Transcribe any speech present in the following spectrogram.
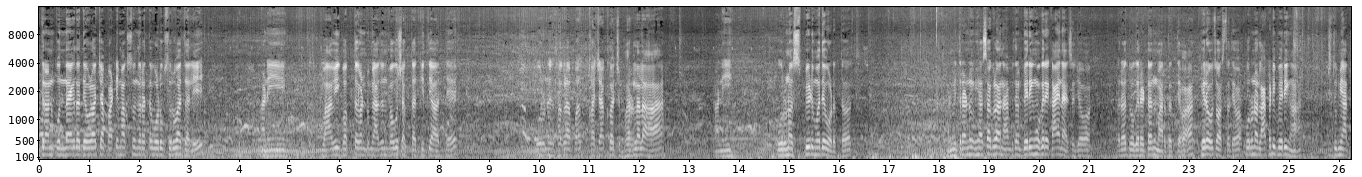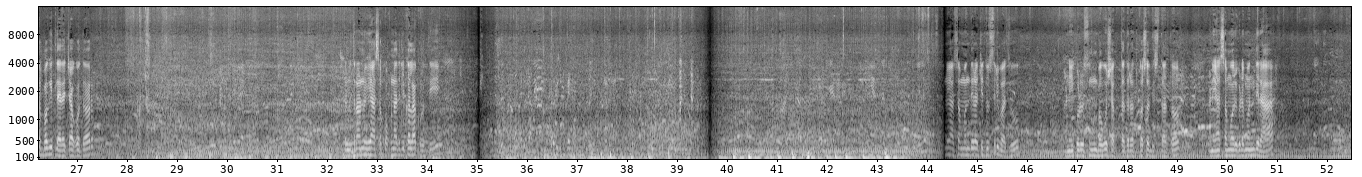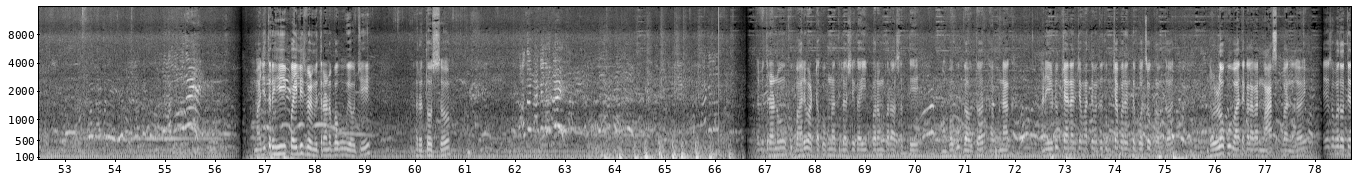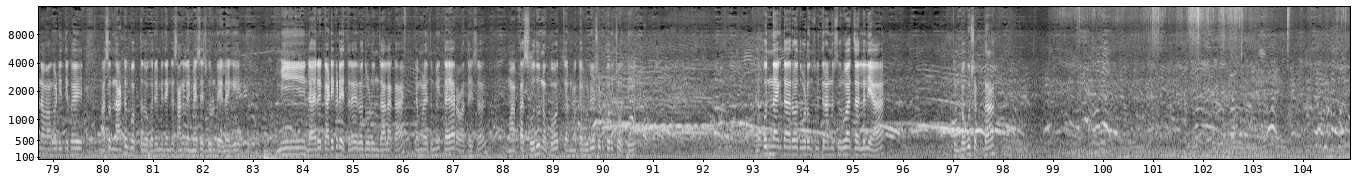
मित्रांनो पुन्हा एकदा देवळाच्या पाठीमागसून रथ ओढूक सुरुवात झाली. आणि भाविक भक्तगण तुम्ही अजून बघू शकतात किती आहात ते. पूर्ण सगळा प खचाखच भरलेला हा. आणि पूर्ण स्पीडमध्ये ओढतात. आणि मित्रांनो ह्या सगळा ना मित्रांनो बेरिंग वगैरे काय नाही. असं जेव्हा रथ वगैरे टन मारतात तेव्हा फिरवचं असतं तेव्हा पूर्ण लाकडी बेरिंग हा जी तुम्ही आता बघितलं आहे त्याच्या अगोदर. तर मित्रांनो ही असं कोकणातली कलाकृती. असं मंदिराची दुसरी बाजू. आणि इकडून बघू शकतात रथ कसं दिसतात तो. आणि या समोर इकडे मंदिर हा. माझी तर ही पहिलीच वेळ मित्रांनो बघू येऊची रथोत्सव. मित्रांनो खूप भारी वाटतं कोकणातील असे काही परंपरा असतात ते. बघूक बघू गावतात आपणाक. आणि यूट्यूब चॅनलच्या माध्यमातून तुमच्यापर्यंत पोचवूक गावतात. धुळलो खूप हा त्याका लागून मास्क बांधलंय. त्याच्यासोबत होते ना मागडी ते काही असं नाटक बघतात वगैरे. मी त्यांना सांगलं मेसेज करून ठेवला की मी डायरेक्ट गाडीकडे येतलं रथ ओढून झाला का? त्यामुळे तुम्ही तयार राहा थंयसर म्हाका शोधू नकोत कारण म्हाका व्हिडिओ शूट करूची होती. आणि पुन्हा एकदा रथ ओढून मित्रांनो सुरुवात झालेली हा. तुम्ही बघू शकता.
